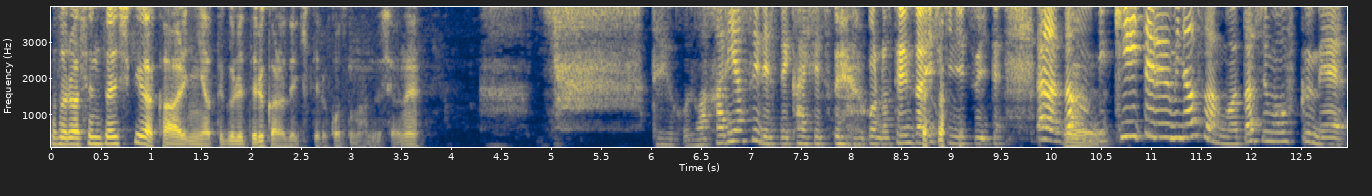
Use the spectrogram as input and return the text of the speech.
う。それは潜在意識が代わりにやってくれてるからできてることなんですよね。いやー、ということ、わかりやすいですね、解説というか、この潜在意識について。だから多分、うん聞いてる皆さんも私も含め、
